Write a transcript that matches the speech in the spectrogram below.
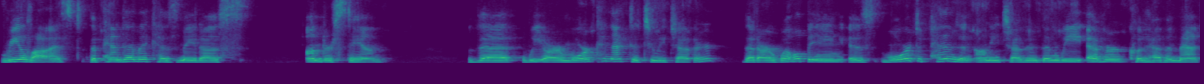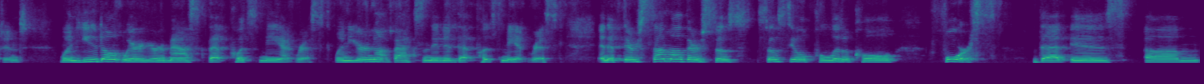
realized the pandemic has made us understand that we are more connected to each other, that our well-being is more dependent on each other than we ever could have imagined. When you don't wear your mask, that puts me at risk. When you're not vaccinated, that puts me at risk. And if there's some other so- socio-political force that is um,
